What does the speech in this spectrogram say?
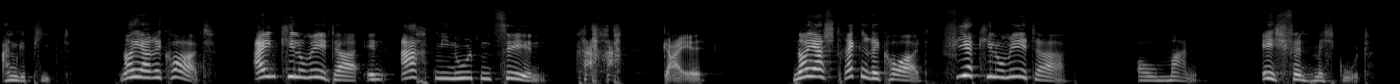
angepiept. Neuer Rekord! Ein Kilometer in acht Minuten zehn. Haha, geil. Neuer Streckenrekord. Vier Kilometer. Oh Mann, ich finde mich gut.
